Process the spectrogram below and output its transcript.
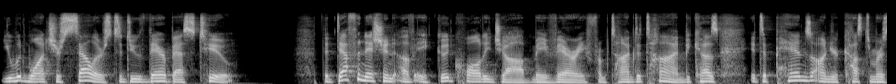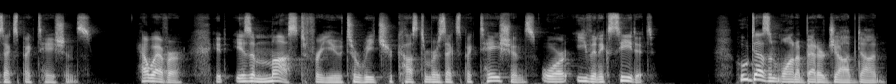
you would want your sellers to do their best too. The definition of a good quality job may vary from time to time because it depends on your customer's expectations. However, it is a must for you to reach your customer's expectations or even exceed it. Who doesn't want a better job done?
